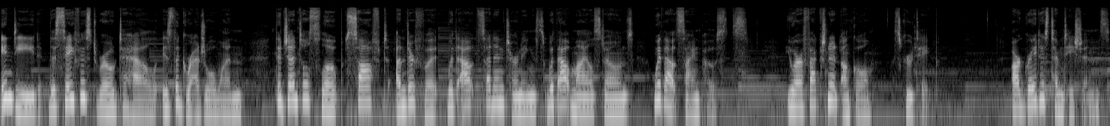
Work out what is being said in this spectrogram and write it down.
Indeed, the safest road to hell is the gradual one, the gentle slope, soft underfoot, without sudden turnings, without milestones, without signposts. Your affectionate uncle, Screwtape. Our greatest temptations,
